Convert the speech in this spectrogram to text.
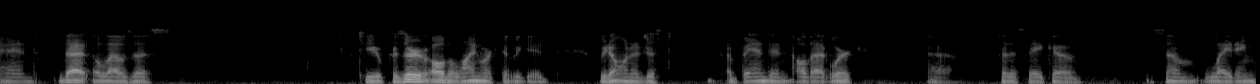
and that allows us to preserve all the line work that we did. We don't want to just abandon all that work uh, for the sake of some lighting.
